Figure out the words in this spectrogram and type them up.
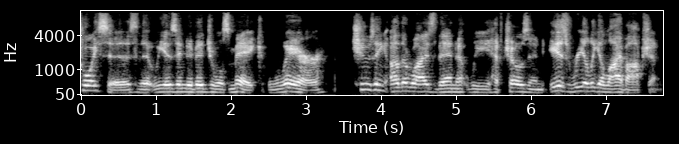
choices that we as individuals make where choosing otherwise than we have chosen is really a live option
